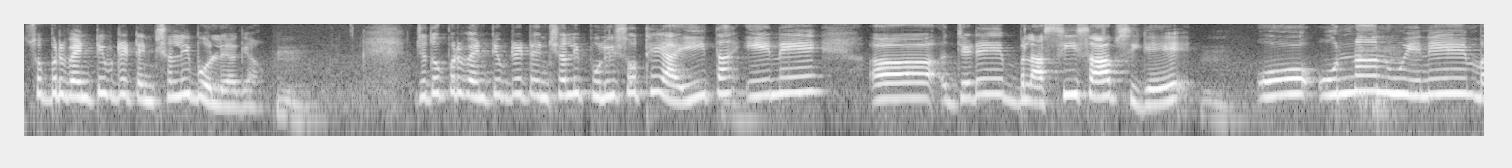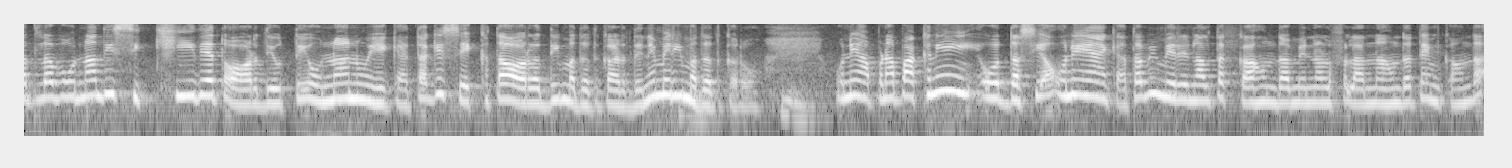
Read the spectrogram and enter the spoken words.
ਸੋ ਪ੍ਰੀਵੈਂਟਿਵ ਡਿਟੈਂਸ਼ਨ ਲਈ ਬੋਲਿਆ ਗਿਆ। ਜਦੋਂ ਪ੍ਰੀਵੈਂਟਿਵ ਡਿਟੈਂਸ਼ਨ ਲਈ ਪੁਲਿਸ ਉੱਥੇ ਆਈ ਤਾਂ ਇਹਨੇ ਅ, ਜਿਹੜੇ ਬਲਾਸੀ ਸਾਹਿਬ ਸੀਗੇ ਉਹ ਉਹਨਾਂ ਨੂੰ ਇਹਨੇ ਮਤਲਬ ਉਹਨਾਂ ਦੀ ਸਿੱਖੀ ਦੇ ਤੌਰ ਦੇ ਉੱਤੇ ਉਹਨਾਂ ਨੂੰ ਇਹ ਕਹਤਾ ਕਿ ਸਿੱਖ ਤਾਂ ਔਰਤ ਦੀ ਮਦਦ ਕਰਦੇ ਨੇ ਮੇਰੀ ਮਦਦ ਕਰੋ। ਉਹਨੇ ਆਪਣਾ ਪੱਖ ਨਹੀਂ ਉਹ ਦੱਸਿਆ ਉਹਨੇ ਐ ਕਹਤਾ ਵੀ ਮੇਰੇ ਨਾਲ ਧੱਕਾ ਹੁੰਦਾ ਮੇਰੇ ਨਾਲ ਫਲਾਨਾ ਹੁੰਦਾ ਧਮਕਾ ਹੁੰਦਾ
